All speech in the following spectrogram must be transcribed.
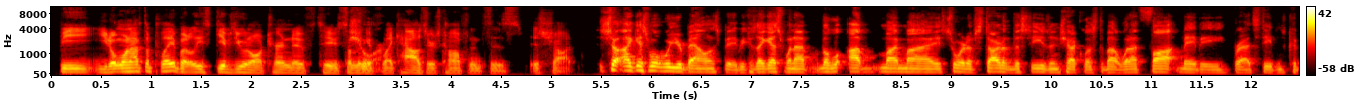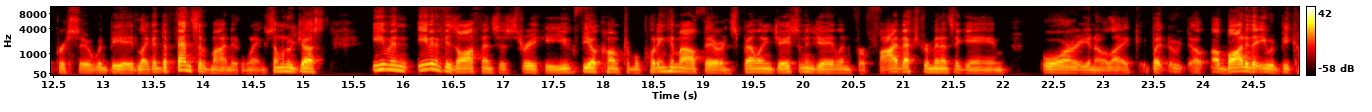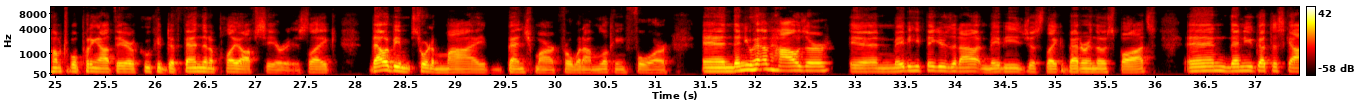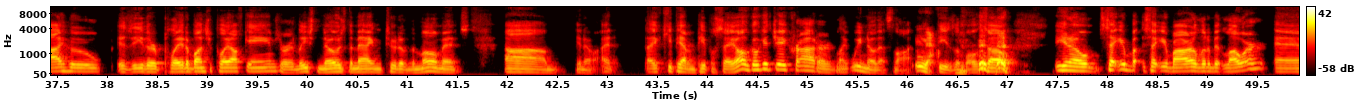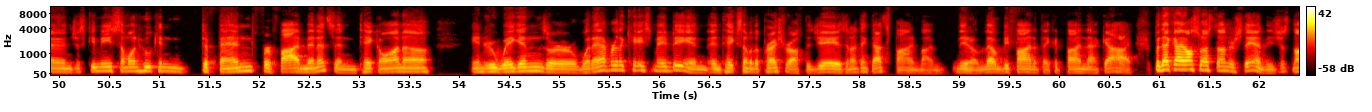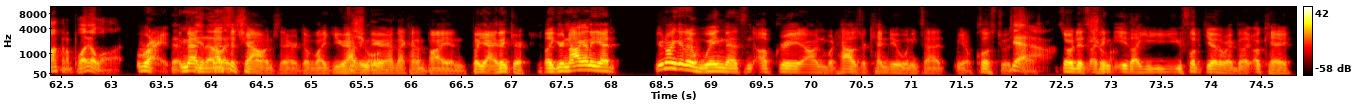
be you don't want to have to play, but at least gives you an alternative to something sure. if like Hauser's confidence is is shot. So I guess what will your balance be? Because I guess when I the I, my my sort of start of the season checklist about what I thought maybe Brad Stevens could pursue would be a, like a defensive minded wing, someone who just even even if his offense is streaky, you feel comfortable putting him out there and spelling Jayson and Jalen for five extra minutes a game, or you know like but a, body that you would be comfortable putting out there who could defend in a playoff series. Like that would be sort of my benchmark for what i'm looking for. And then you have hauser and maybe he figures it out and maybe he's just like better in those spots. And then you got this guy who is either played a bunch of playoff games or at least knows the magnitude of the moments. Um you know i I keep having people say, "Oh, go get Jae Crowder." Like we know that's not no. feasible. So you know, set your set your bar a little bit lower and just give me someone who can defend for five minutes and take on a uh, Andrew Wiggins or whatever the case may be, and, and take some of the pressure off the Jays. And I think that's fine by you know that would be fine if they could find that guy. But that guy also has to understand he's just not going to play a lot, right? And that, you know, that's a challenge there to like you having sure. to have that kind of buy-in. But yeah, I think you're like you're not going to get you're not going to wing that's an upgrade on what Hauser can do when he's at you know close to his yeah. So it is. Sure. I think like you, you flip the other way, be like okay,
